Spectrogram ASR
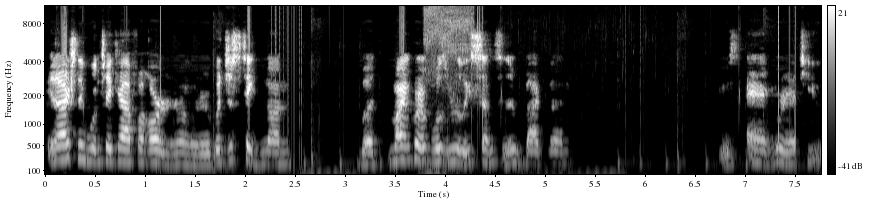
It actually wouldn't take half a heart earlier, but just take none. But Minecraft was really sensitive back then. It was angry at you.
